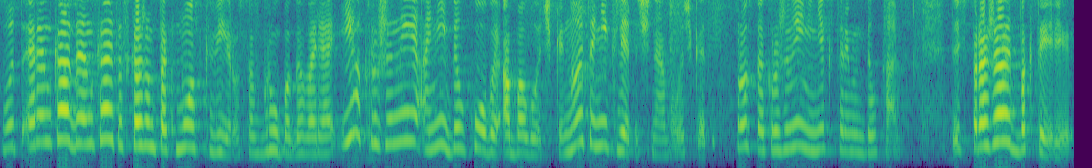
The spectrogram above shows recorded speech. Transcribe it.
Вот РНК, ДНК — это, скажем так, мозг вирусов, грубо говоря, и окружены они белковой оболочкой. Но это не клеточная оболочка, это просто окружены некоторыми белками. То есть поражают бактерии.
